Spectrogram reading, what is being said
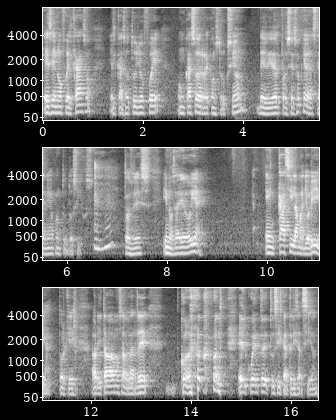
ese no fue el caso. El caso tuyo fue un caso de reconstrucción debido al proceso que habías tenido con tus dos hijos. Entonces, y nos ha ido bien en casi la mayoría, porque ahorita vamos a hablar de con, con el cuento de tu cicatrización.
